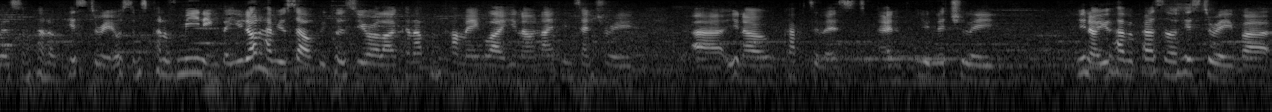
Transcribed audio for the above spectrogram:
with some kind of history or some kind of meaning that you don't have yourself because you're like an up and coming, like, you know, 19th century, uh, you know, capitalist, and you literally, you know, you have a personal history, but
